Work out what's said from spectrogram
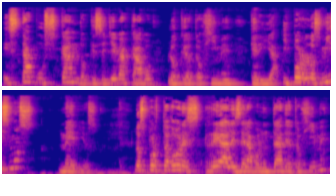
está buscando que se lleve a cabo lo que Otohime quería y por los mismos medios. Los portadores reales de la voluntad de Otohime,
